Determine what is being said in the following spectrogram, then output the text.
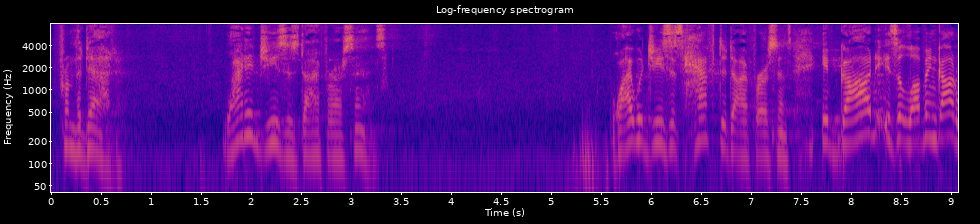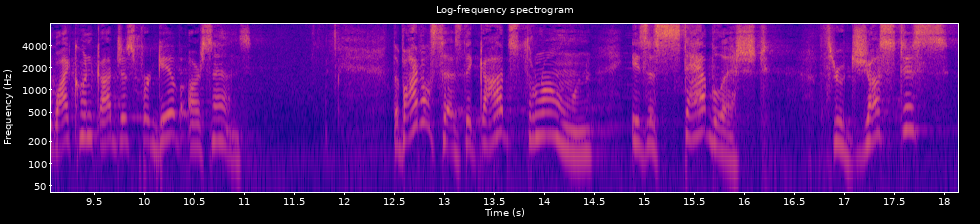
from the dead. Why did Jesus die for our sins? Why would Jesus have to die for our sins? If God is a loving God, why couldn't God just forgive our sins? The Bible says that God's throne is established through justice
